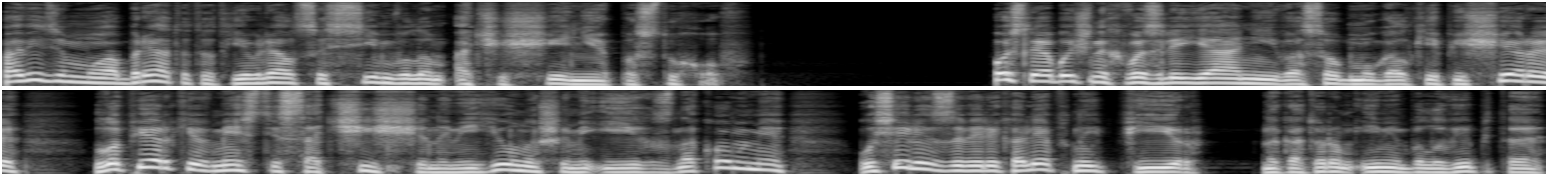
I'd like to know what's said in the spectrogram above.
По-видимому, обряд этот являлся символом очищения пастухов. После обычных возлияний в особом уголке пещеры луперки вместе с очищенными юношами и их знакомыми уселись за великолепный пир, на котором ими было выпито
